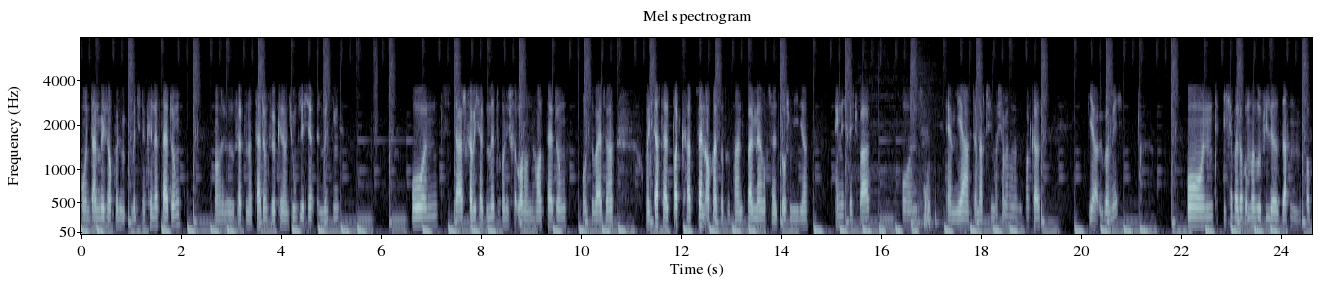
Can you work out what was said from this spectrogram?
Und dann bin ich auch bei der Münchner Kinderzeitung. Also das ist halt so eine Zeitung für Kinder und Jugendliche in München. Und da schreibe ich halt mit und ich schreibe auch noch eine Hauszeitung und so weiter. Und ich dachte halt, Podcasts wären auch ganz interessant, weil mir macht halt Social Media eigentlich recht Spaß. Und ähm, ja, dann dachte ich, mach ich mal einen Podcast ja, über mich. Und ich habe halt auch immer so viele Sachen im Kopf,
